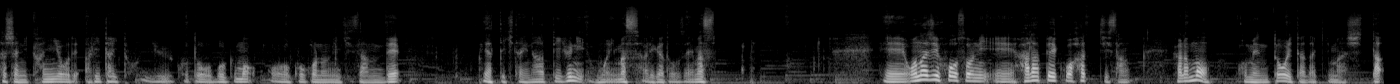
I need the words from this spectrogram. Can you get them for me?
他者に寛容でありたいということを僕も心に刻んでやっていきたいなというふうに思います。ありがとうございます、えー、同じ放送に、えー、ハラペコハッチさんからもコメントをいただきました。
